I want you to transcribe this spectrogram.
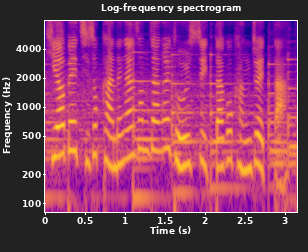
기업의 지속 가능한 성장을 도울 수 있다고 강조했다.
